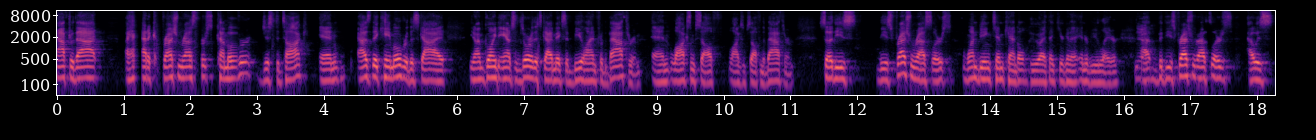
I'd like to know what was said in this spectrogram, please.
after that, I had a freshman wrestlers come over just to talk. And as they came over, this guy, you know, I'm going to answer the door. This guy makes a beeline for the bathroom and locks himself locks himself in the bathroom. So these these freshman wrestlers, one being Tim Kendall, who I think you're going to interview later. Yeah. Uh, but these freshman wrestlers, I was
